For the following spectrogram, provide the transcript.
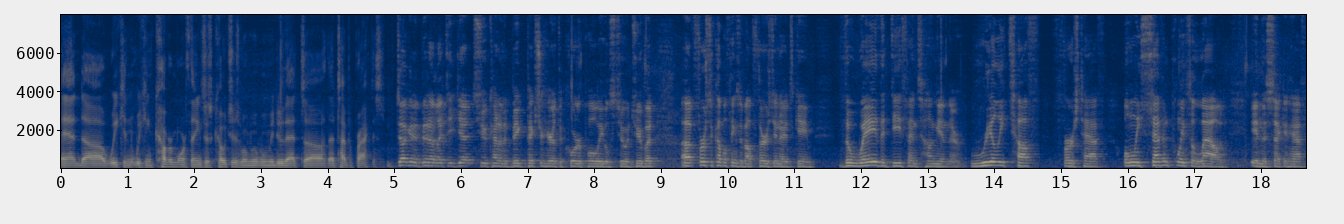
and uh, we can we can cover more things as coaches when we, when we do that uh, that type of practice. Doug, in a bit, I'd like to get to kind of the big picture here at the quarter pole, Eagles two and two. But uh, first, a couple things about Thursday night's game. The way the defense hung in there, really tough first half. Only seven points allowed in the second half.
